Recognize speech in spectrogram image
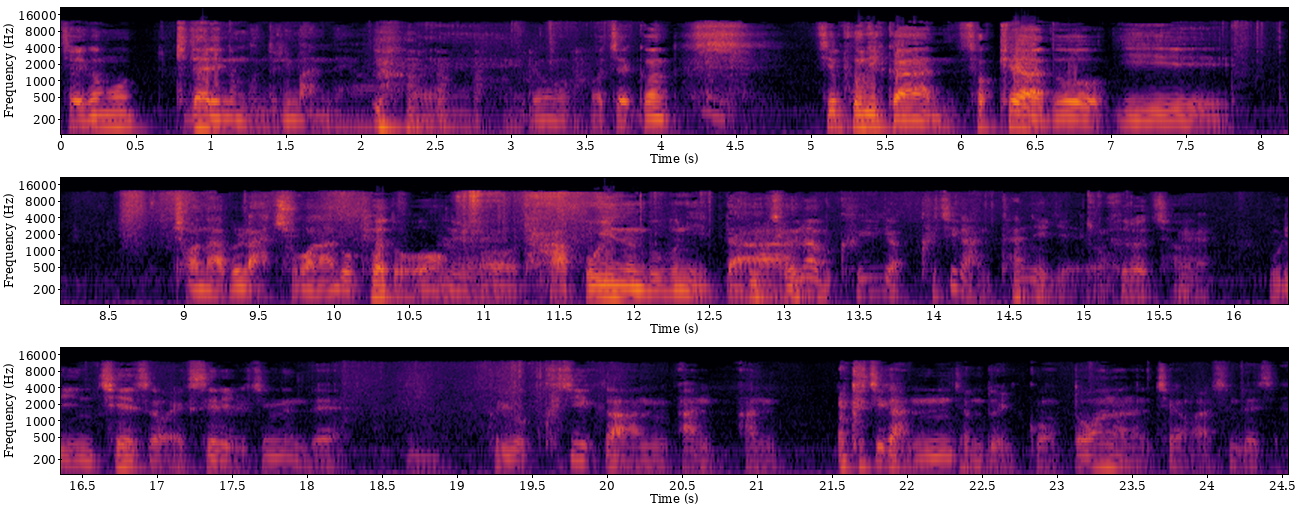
저희가 뭐, 기다리는 분들이 많네요. 예, 그리고 어쨌건, 지금 보니까 석회화도 이 전압을 낮추거나 높여도, 네. 어, 다 보이는 부분이 있다. 그 전압 크기가 크지가 않다는 얘기예요. 그렇죠. 예. 우리 인체에서 엑스레이를 찍는데 그리고 크지가 안, 안, 안 크지가 않는 점도 있고 또 하나는 제가 말씀드렸어요.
